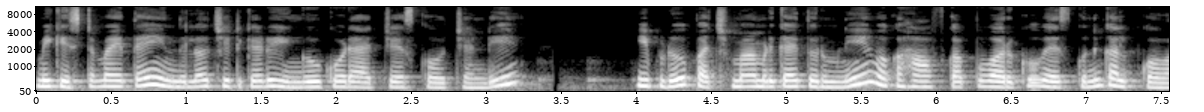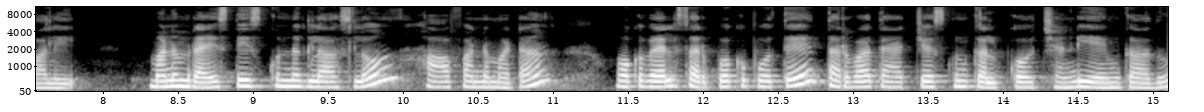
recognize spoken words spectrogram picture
మీకు ఇష్టమైతే ఇందులో చిటికెడు ఇంగువ కూడా యాడ్ చేసుకోవచ్చండి. ఇప్పుడు పచ్చి మామిడికాయ తురుముని ఒక హాఫ్ కప్ వరకు వేసుకుని కలుపుకోవాలి. మనం రైస్ తీసుకున్న గ్లాస్లో హాఫ్ అన్నమాట. ఒకవేళ సరిపోకపోతే తర్వాత యాడ్ చేసుకుని కలుపుకోవచ్చండి ఏం కాదు.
